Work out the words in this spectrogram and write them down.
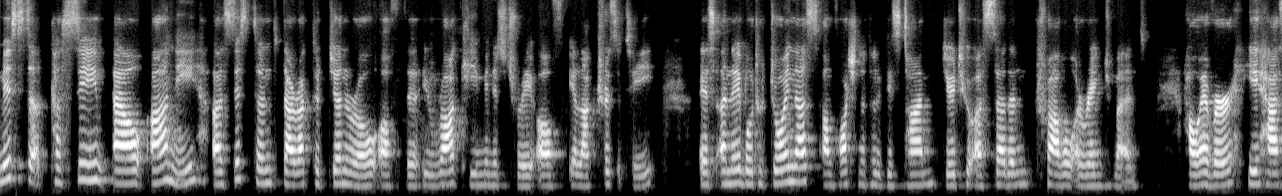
Mr. Qasim Al Ani, Assistant Director General of the Iraqi Ministry of Electricity, is unable to join us, unfortunately, this time due to a sudden travel arrangement. However, he has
